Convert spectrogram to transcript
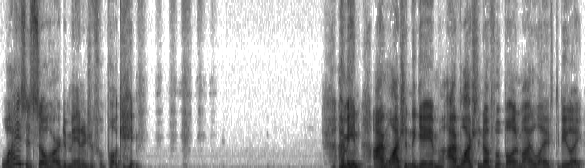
why is it so hard to manage a football game? I mean, I'm watching the game. I've watched enough football in my life to be like,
